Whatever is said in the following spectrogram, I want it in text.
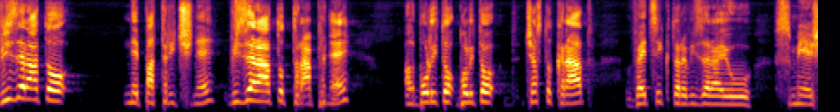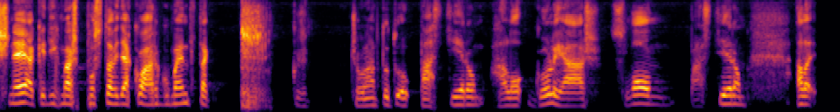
Vyzerá to nepatrične, vyzerá to trapne, ale boli to, boli to častokrát veci, ktoré vyzerajú smiešne a keď ich máš postaviť ako argument, tak pff, akože, čo nám to tu pastierom, halo, Goliáš, slom, pastierom, ale,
